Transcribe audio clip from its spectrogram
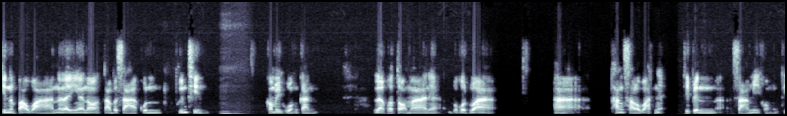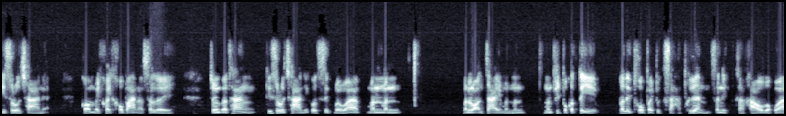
กินน้ำปลาหวานอะไรเงี้ยเนาะตามภาษาคนพื้นถิ่นอืมก็ไม่ห่วงกัน แล้วพอต่อมาเนี่ย ปรากฏว่า อ่า ทางสารวัตรเนี่ยที่เป็นสามีของพี่สโรชาเนี่ย ก็ไม่ค่อยเข้าบ้านเอาซะเลย จนกระทั่งพี่สโรชานี่ก็รู้สึกแบบว่ามันมันมันร้อนใจเหมือนมันมันผิดปกติ ก็เลยโทรไปปรึกษาเพื่อนสนิทกับเขาบอกว่า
